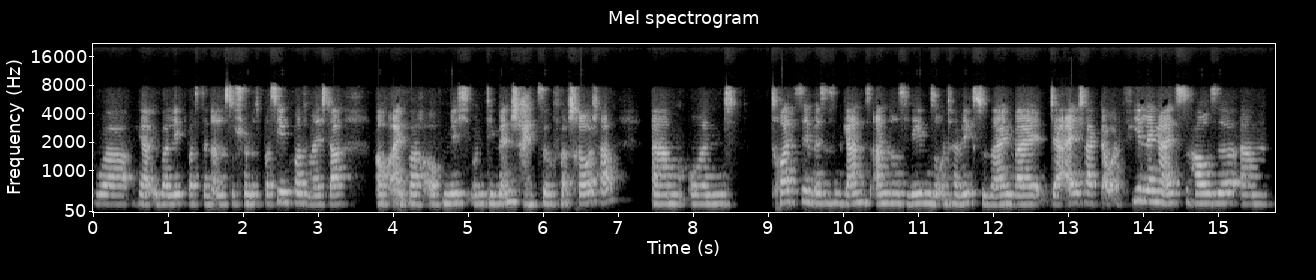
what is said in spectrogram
vorher überlegt, was denn alles so Schlimmes passieren konnte, weil ich da auch einfach auf mich und die Menschheit so vertraut habe. Ähm, und trotzdem ist es ein ganz anderes Leben, so unterwegs zu sein, weil der Alltag dauert viel länger als zu Hause. Ähm,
